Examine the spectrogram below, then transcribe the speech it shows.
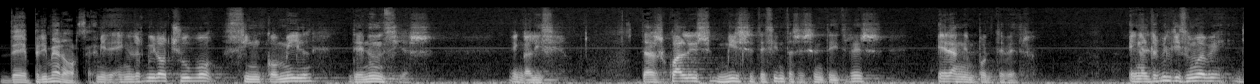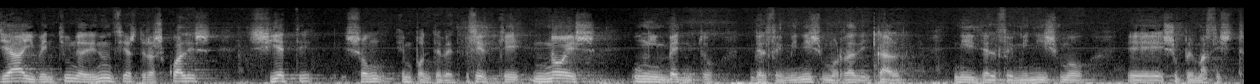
de primer orden. Mire, en el 2008 hubo 5.000 denuncias en Galicia, de las cuales 1.763 eran en Pontevedra. En el 2019 ya hay 21 denuncias, de las cuales 7 son en Pontevedra. Es decir, que no es un invento del feminismo radical ni del feminismo eh, supremacista.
